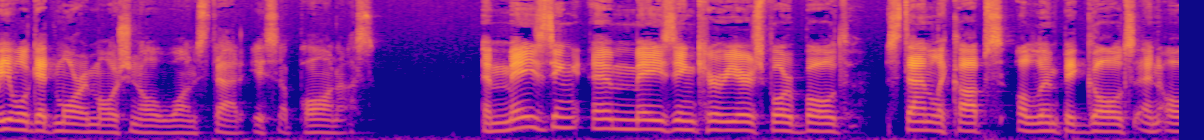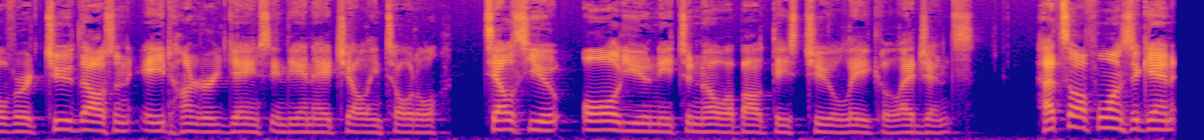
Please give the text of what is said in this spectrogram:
we will get more emotional once that is upon us. Amazing, amazing careers for both Stanley Cups, Olympic golds, and over 2,800 games in the NHL in total tells you all you need to know about these two league legends. Hats off once again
